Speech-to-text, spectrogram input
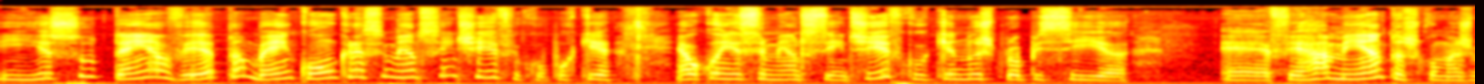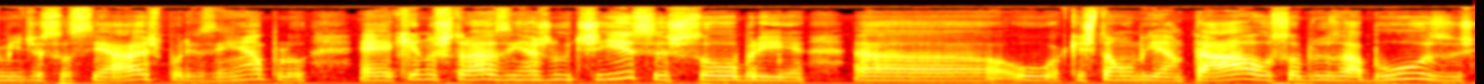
e isso tem a ver também com o crescimento científico, porque é o conhecimento científico que nos propicia é, ferramentas como as mídias sociais, por exemplo, é, que nos trazem as notícias sobre o, a questão ambiental, sobre os abusos,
